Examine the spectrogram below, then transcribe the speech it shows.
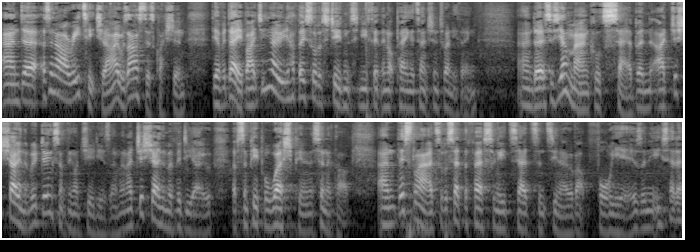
And uh, as an RE teacher, I was asked this question the other day by, do you know, you have those sort of students and you think they're not paying attention to anything? And uh, it's this young man called Seb, and I'd just shown them, we were doing something on Judaism, and I'd just shown them a video of some people worshipping in a synagogue. And this lad sort of said the first thing he'd said since, you know, about four years, and he said, uh,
